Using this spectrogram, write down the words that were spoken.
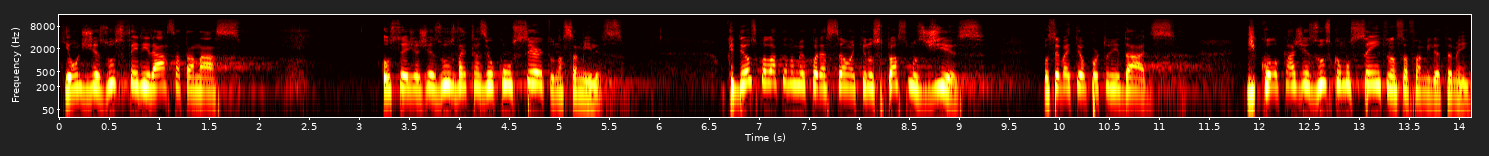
que é onde Jesus ferirá Satanás. Ou seja, Jesus vai trazer o conserto nas famílias. O que Deus coloca no meu coração é que nos próximos dias você vai ter oportunidades de colocar Jesus como centro na sua família também.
